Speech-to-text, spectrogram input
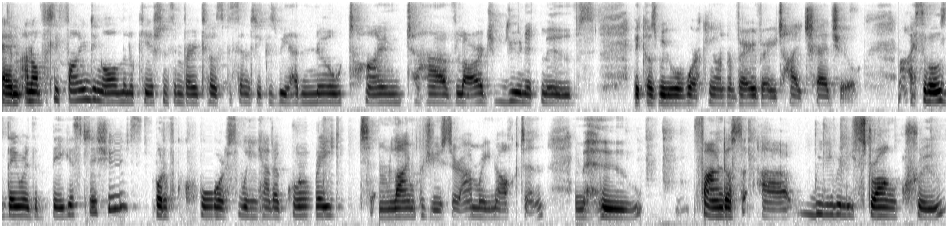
Um, and obviously, finding all the locations in very close vicinity because we had no time to have large unit moves because we were working on a very, very tight schedule. I suppose they were the biggest issues. But of course, we had a great line producer, Amory Naughton, who found us a really, really strong crew.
